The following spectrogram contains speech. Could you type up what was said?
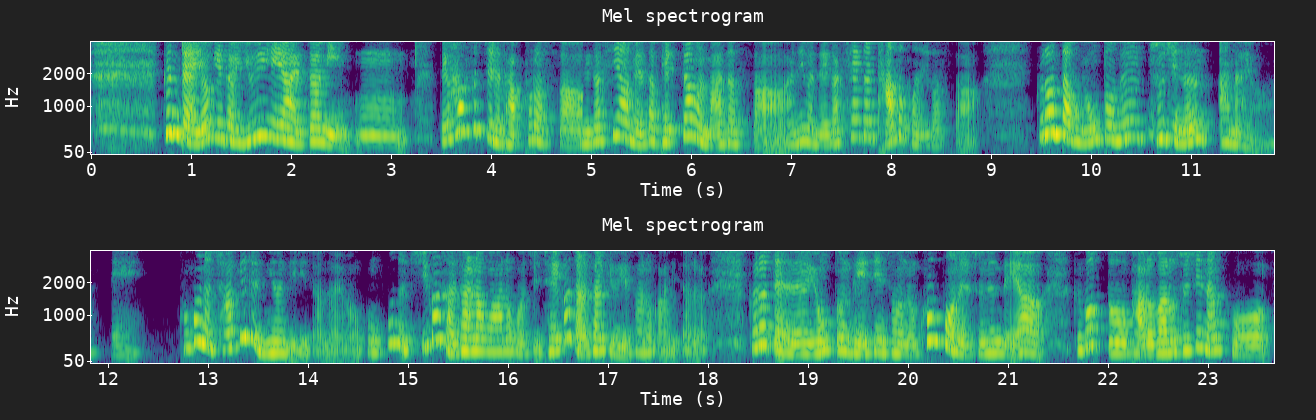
근데 여기서 유의해야 할 점이, 음, 내가 학습지를 다 풀었어. 내가 시험에서 100점을 맞았어. 아니면 내가 책을 다섯 권 읽었어. 그런다고 용돈을 주지는 않아요. 네. 그거는 자기를 위한 일이잖아요. 공부는 지가 잘 살라고 하는 거지. 제가 잘 살기 위해서 하는 거 아니잖아요. 그럴 때는 용돈 대신 저는 쿠폰을 주는데요. 그것도 바로바로 주진 않고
